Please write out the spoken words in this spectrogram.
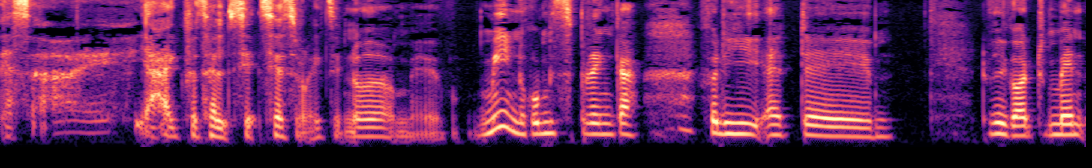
altså, øh, jeg har ikke fortalt Cecil rigtigt noget om øh, min rumsprinker, fordi at, øh, du ved godt, mænd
